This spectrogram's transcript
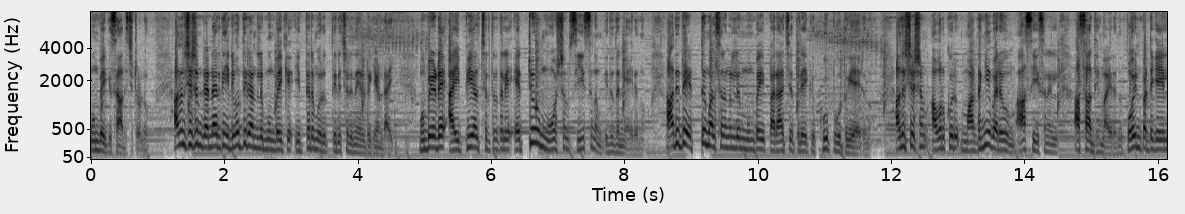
മുംബൈക്ക് സാധിച്ചിട്ടുള്ളൂ. അതിനുശേഷം രണ്ടായിരത്തി ഇരുപത്തിരണ്ടിൽ മുംബൈക്ക് ഇത്തരമൊരു തിരിച്ചടി നേരിടുകയുണ്ടായി. മുംബൈയുടെ ഐ പി എൽ ചരിത്രത്തിലെ ഏറ്റവും മോശം സീസണും ഇത് തന്നെയായിരുന്നു ആദ്യത്തെ എട്ട് മത്സരങ്ങളിലും മുംബൈ പരാജയത്തിലേക്ക് കൂപ്പുകുത്തുകയായിരുന്നു. അതിനുശേഷം അവർക്കൊരു മടങ്ങി വരവും ആ സീസണിൽ അസാധ്യമായിരുന്നു. പോയിന്റ് പട്ടികയിൽ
